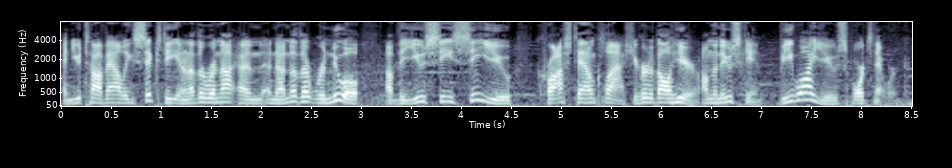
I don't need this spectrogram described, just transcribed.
and Utah Valley 60, and another another renewal of the UCCU crosstown clash. You heard it all here on the Nu Skin BYU Sports Network.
